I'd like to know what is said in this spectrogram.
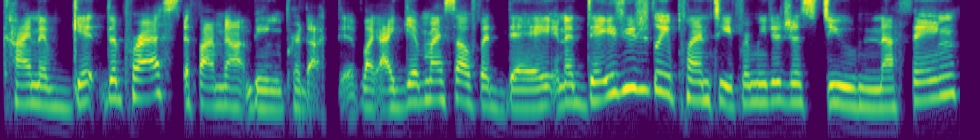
kind of get depressed if I'm not being productive. Like I give myself a day, and a day is usually plenty for me to just do nothing.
